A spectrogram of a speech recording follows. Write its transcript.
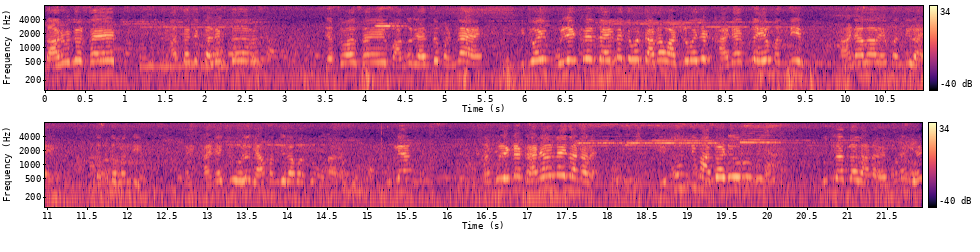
दारवेकर साहेब आताचे कलेक्टर जसवाल साहेब बांगर यांचं म्हणणं आहे की जेव्हा ही बुलेट ट्रेन जाईल ना तेव्हा त्यांना वाटलं पाहिजे ठाण्यातलं हे मंदिर ठाण्याला हे मंदिर आहे दत्त मंदिर. आणि ठाण्याची ओळख ह्या मंदिरापासून होणार आहे. कुठल्या? आणि बुलेटला ठाण्याला नाही जाणार आहे. इथून ती मालगाडीवरून गुजरातला जाणार आहे. म्हणून हे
